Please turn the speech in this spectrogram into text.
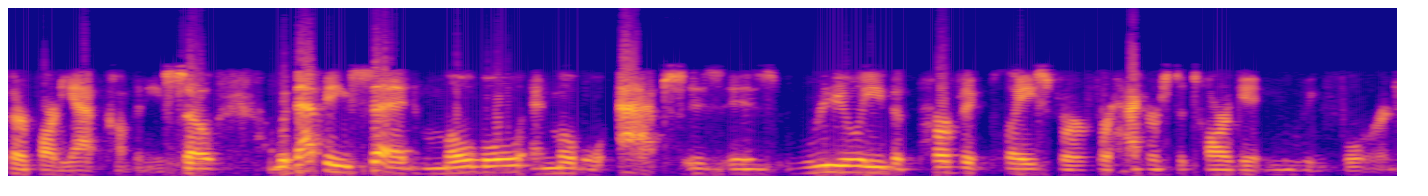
third-party app companies. So, with that being said, mobile and mobile apps is is really the perfect place for for hackers to target moving forward.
